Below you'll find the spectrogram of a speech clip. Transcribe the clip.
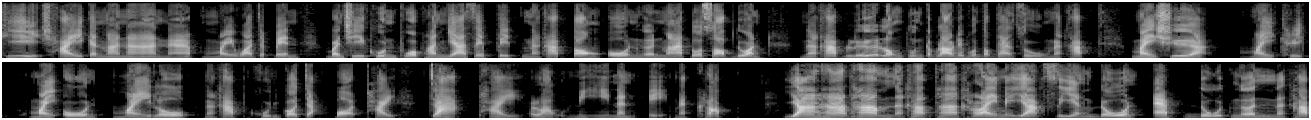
ที่ใช้กันมานานนะ ไม่ว่าจะเป็นบัญชีคุณพัวพันยาเสพติดนะครับ ต้องโอนเงินมาตรวจสอบด่วนนะครับ หรือลงทุนกับเราได้ผลตอบแทนสูงนะครับ ไม่เชื่อไม่คลิก ไม่โอน ไม่โลภนะครับ คุณก็จะปลอดภัยจากภัยเหล่านี้นั่นเองนะครับ อย่าหาทำนะครับ ถ้าใครไม่อยากเสี่ยงโดนแอปดูดเงินนะครับ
